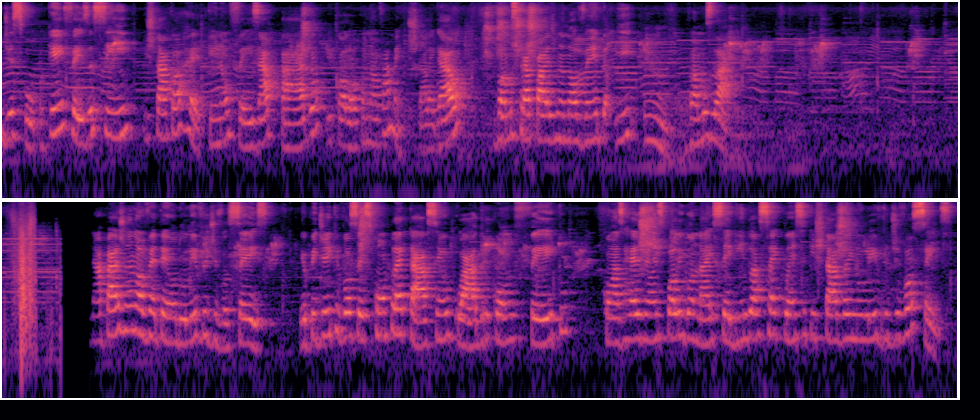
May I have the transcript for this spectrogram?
Desculpa, quem fez assim está correto. Quem não fez, apaga e coloca novamente, tá legal? Vamos para a página 91. Vamos lá. Na página 91 do livro de vocês, eu pedi que vocês completassem o quadro com o feito com as regiões poligonais seguindo a sequência que estava aí no livro de vocês.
